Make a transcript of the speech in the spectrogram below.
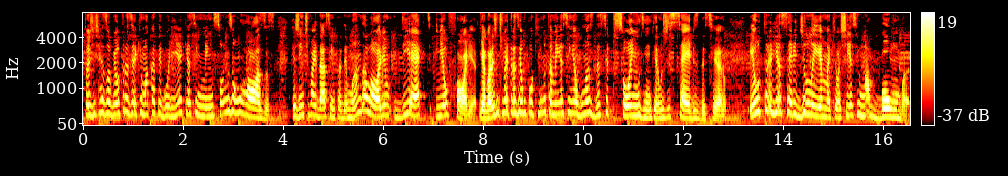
Então a gente resolveu trazer aqui uma categoria que é assim, menções honrosas, que a gente vai dar assim para The Mandalorian, The Act e Euphoria. E agora a gente vai trazer um pouquinho também assim algumas decepções em termos de séries desse ano. Eu traria a série Dilema, que eu achei assim uma bomba.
